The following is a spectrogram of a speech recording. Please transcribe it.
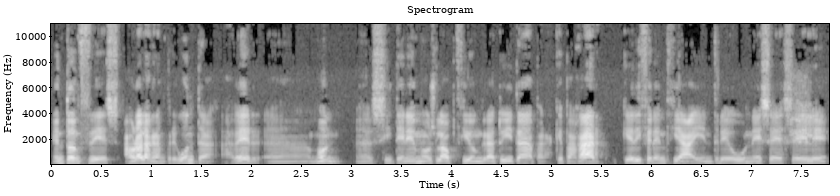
Entonces, ahora la gran pregunta, a ver, eh, Mon, eh, si tenemos la opción gratuita, ¿para qué pagar? ¿Qué diferencia hay entre un SSL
